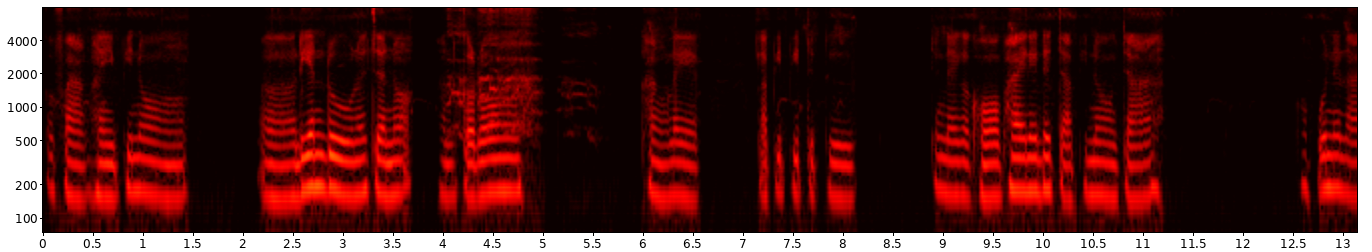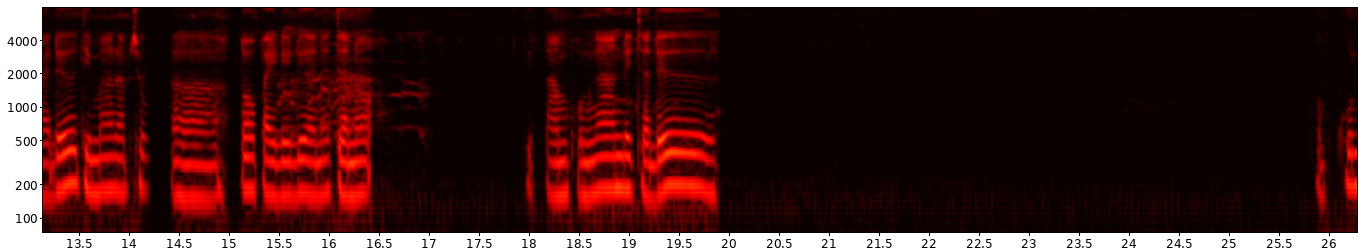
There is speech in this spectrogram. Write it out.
ก็ฝากให้พี่น้องเอ่อเรียนรู้นะจ้ะเนาะอันก็ร้องครั้งแรกกับผิดผิดถือถือๆจังใดก็ขออภัยในเด้จ้ะพี่น้องจ้าขอบคุณหลายเด้อที่มารับชมเอ่อต่อไปเรื่อยๆนะจ้ะเนาะ ติดตามผลงานด้วยจ้ะเด้อขอบคุณ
